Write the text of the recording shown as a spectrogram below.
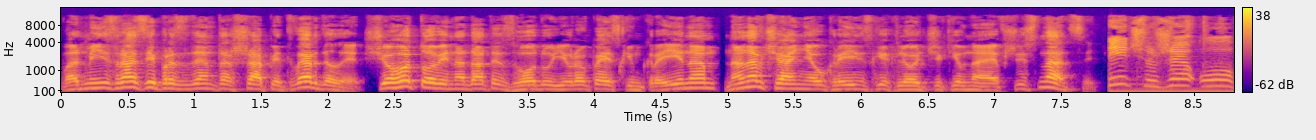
В адміністрації президента США підтвердили, що готові надати згоду європейським країнам на навчання українських льотчиків на F-16. Речь уже о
